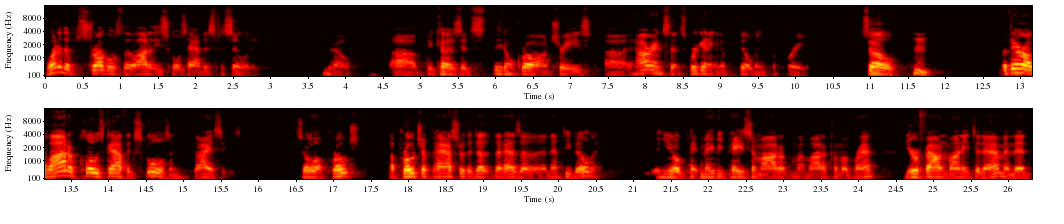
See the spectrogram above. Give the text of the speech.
one of the struggles that a lot of these schools have is facility. You know, uh, because it's they don't grow on trees. Uh, in our instance, we're getting the building for free. So, Hmm. but there are a lot of closed Catholic schools in dioceses. So approach approach a pastor that does, that has a, an empty building, and you know pay, maybe pay some mod- modicum of rent. You're found money to them, and then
